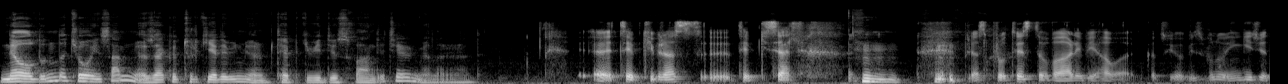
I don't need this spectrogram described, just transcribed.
ne olduğunu da çoğu insan bilmiyor. Özellikle Türkiye'de bilmiyorum. Tepki videosu falan diye çevirmiyorlar herhalde. Evet tepki biraz e, tepkisel. biraz protesto vari bir hava katıyor. Biz bunu İngilizce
